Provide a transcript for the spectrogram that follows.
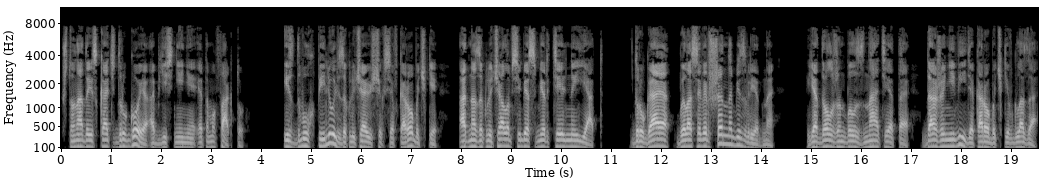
что надо искать другое объяснение этому факту. Из двух пилюль, заключающихся в коробочке, одна заключала в себе смертельный яд, другая была совершенно безвредна. Я должен был знать это, даже не видя коробочки в глаза.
